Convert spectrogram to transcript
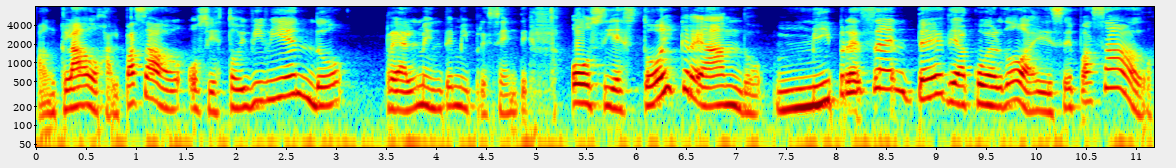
anclados al pasado o si estoy viviendo realmente mi presente o si estoy creando mi presente de acuerdo a ese pasado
